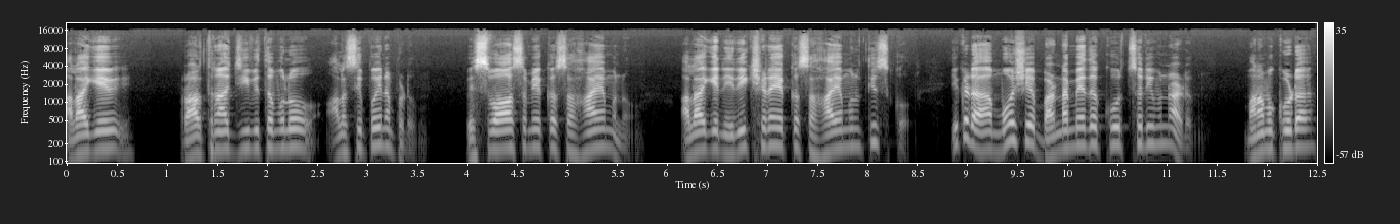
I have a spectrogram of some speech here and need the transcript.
అలాగే ప్రార్థనా జీవితములో అలసిపోయినప్పుడు విశ్వాసం యొక్క సహాయమును అలాగే నిరీక్షణ యొక్క సహాయమును తీసుకో. ఇక్కడ మోషే బండ మీద కూర్చొని ఉన్నాడు. మనము కూడా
